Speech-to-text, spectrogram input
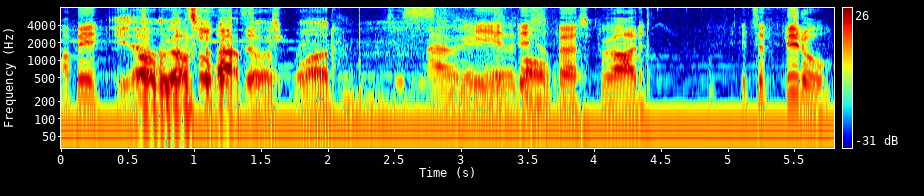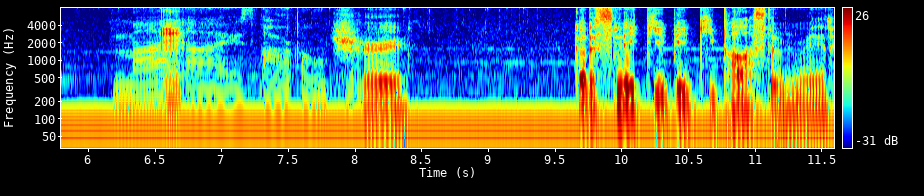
Up here. Yeah, oh, we're going for that first blood. Oh, yeah, Yeah, this Oh. is first blood. It's a fiddle. My Mm. eyes are open. True. Got a sneaky beaky past him mid.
